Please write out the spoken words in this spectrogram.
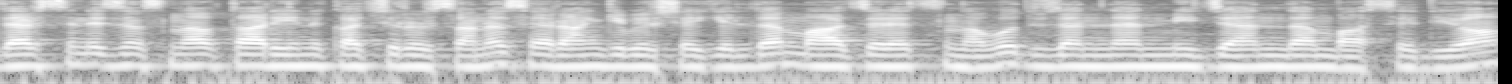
Dersinizin sınav tarihini kaçırırsanız herhangi bir şekilde mazeret sınavı düzenlenmeyeceğinden bahsediyor.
